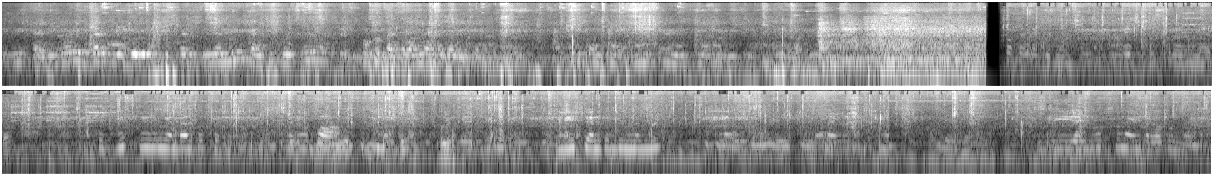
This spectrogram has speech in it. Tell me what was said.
ఇది తడిలో ఇద్దరు ముగ్గురు ఇద్దరు పిల్లల్ని కలిసి చూస్తే ఒక పెద్దవాళ్ళు లీస్ట్ ఎంత ఉంటుందండి ఈ ఐదు బుక్స్ నైన్ తర్వాత ఉండాలి.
